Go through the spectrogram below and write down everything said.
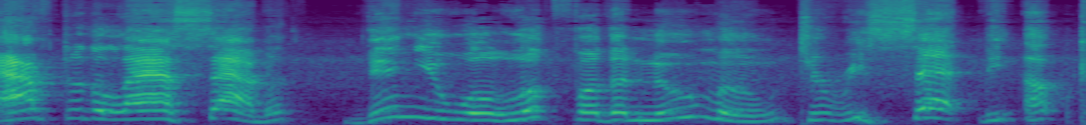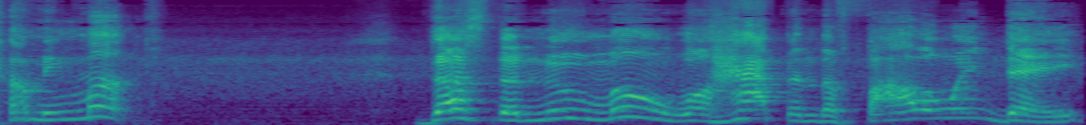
After the last Sabbath, then you will look for the new moon to reset the upcoming month. Thus, the new moon will happen the following day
